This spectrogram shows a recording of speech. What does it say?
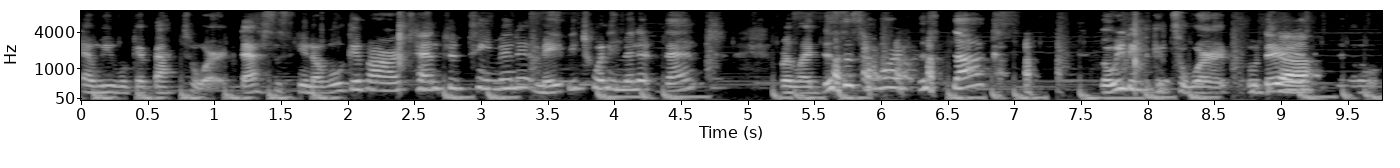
and we will get back to work. That's just, you know, we'll give our 10, 15 minute, maybe 20 minute vent. We're like, this is hard, this sucks but we need to get to work. There's, yeah. you know,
